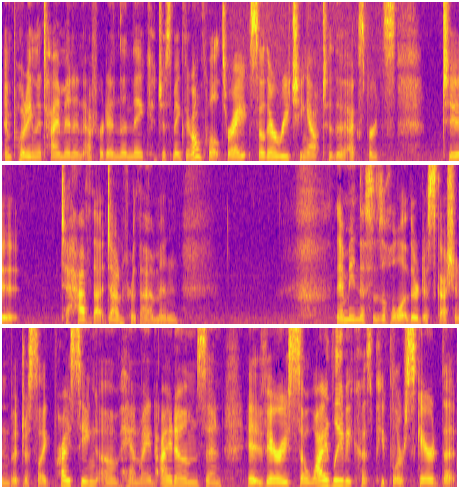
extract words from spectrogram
and putting the time in and effort in, then they could just make their own quilts, right? So they're reaching out to the experts to to have that done for them and I mean, this is a whole other discussion, but just like pricing of handmade items, and it varies so widely because people are scared that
